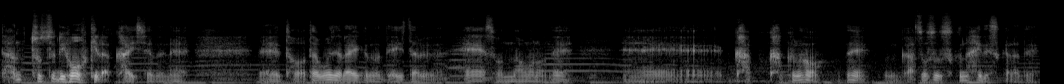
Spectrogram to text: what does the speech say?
ダントツに大きな会社でね、えー、とてもじゃないけどデジタル、えー、そんなものね、えー、カクのね、画素数少ないですからね、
